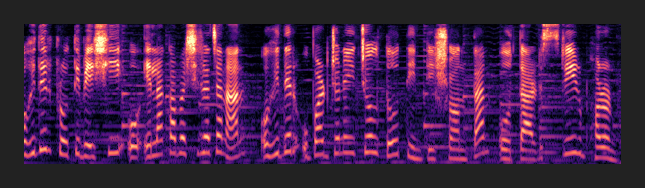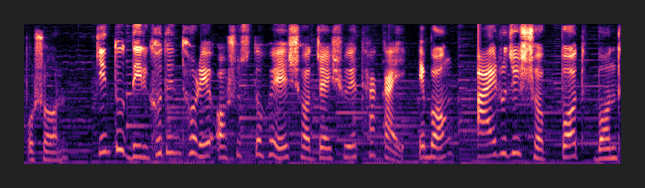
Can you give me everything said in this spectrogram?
ওহিদের প্রতিবেশী ও এলাকাবাসীরা জানান, অহিদের উপার্জনেই চলত তিনটি সন্তান ও তার স্ত্রীর ভরণ পোষণ। কিন্তু দীর্ঘদিন ধরে অসুস্থ হয়ে শয্যায় শুয়ে থাকায় এবং আয় রুজির সব পথ বন্ধ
